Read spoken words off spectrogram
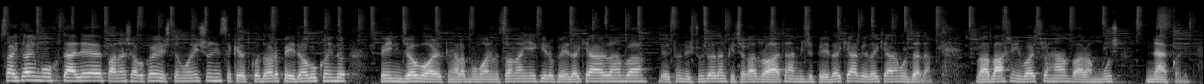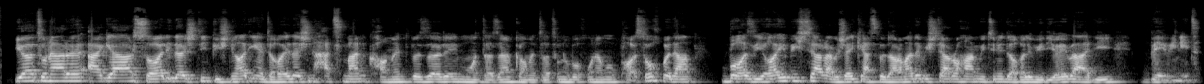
سایت های مختلف فلان شبکه های اجتماعیشون این secret code ها رو پیدا بکنید و به اینجا وارد کنید. حالا به عنوان مثال من یکی رو پیدا کردم و بهتون نشون دادم که چقدر راحت هم میشه پیدا کرد پیدا کردم و زدم. و بخش invite رو هم فراموش نکنید. یادتون نره اگر سوالی داشتید پیشنهادی انتقادی داشتین حتما کامنت بذارین. منتظرم کامنتاتون رو بخونم و پاسخ بدم. بازی های بیشتر روش های کسب درآمد بیشتر رو هم می‌تونید داخل ویدیوهای بعدی ببینید.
